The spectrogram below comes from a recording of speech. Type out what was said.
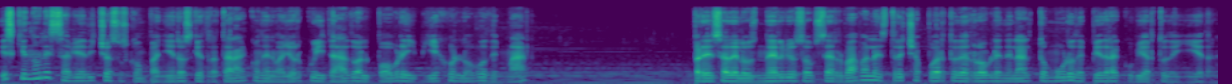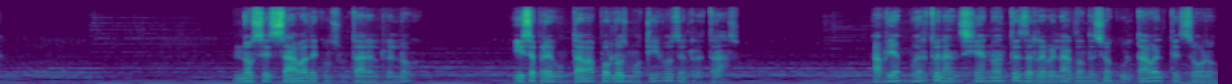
¿Es que no les había dicho a sus compañeros que trataran con el mayor cuidado al pobre y viejo lobo de mar? Presa de los nervios observaba la estrecha puerta de roble en el alto muro de piedra cubierto de hiedra. No cesaba de consultar el reloj y se preguntaba por los motivos del retraso. ¿Habría muerto el anciano antes de revelar dónde se ocultaba el tesoro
